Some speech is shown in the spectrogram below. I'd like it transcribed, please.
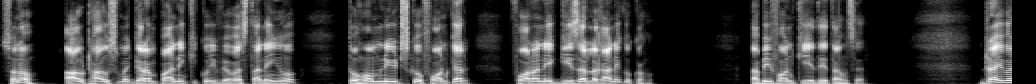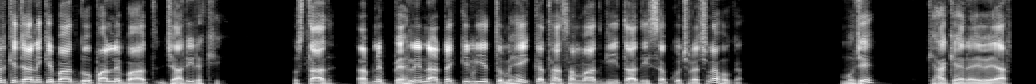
सुनो, आउट हाउस में गर्म पानी की कोई व्यवस्था नहीं हो तो होम नीड्स को फ़ोन कर फ़ौरन एक गीजर लगाने को कहो। अभी फ़ोन किए देता हूँ, सर। ड्राइवर के जाने के बाद गोपाल ने बात जारी रखी। उस्ताद अपने पहले नाटक के लिए तुम्हें ही कथा, संवाद, गीत आदि सब कुछ रचना होगा। मुझे? क्या कह रहे हो यार?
